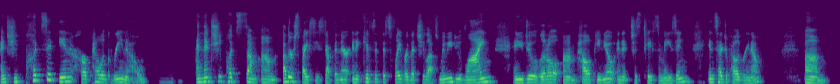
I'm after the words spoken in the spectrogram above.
and she puts it in her Pellegrino. And then she puts some um, other spicy stuff in there and it gives it this flavor that she loves. Maybe you do lime and you do a little um, jalapeno and it just tastes amazing inside your Pellegrino. Um,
